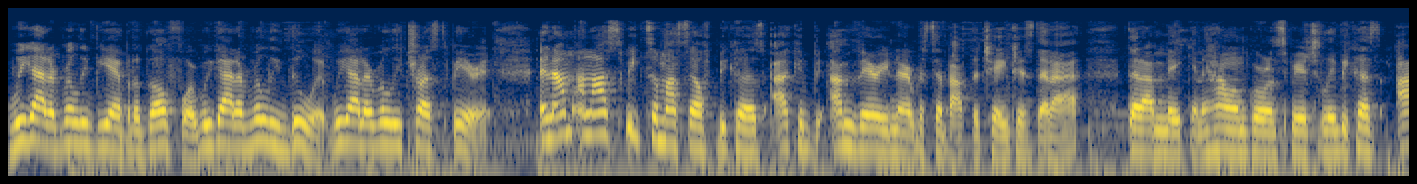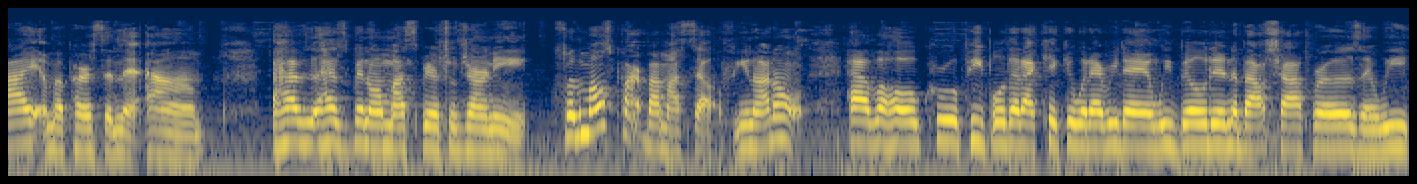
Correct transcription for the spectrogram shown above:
we got to really be able to go for it. We got to really do it. We got to really trust spirit. And I'm and I speak to myself because I could be, I'm very nervous about the changes that I that I'm making and how I'm growing spiritually because I am a person that um have has been on my spiritual journey for the most part by myself. You know, I don't have a whole crew of people that I kick it with every day and we build in about chakras and we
